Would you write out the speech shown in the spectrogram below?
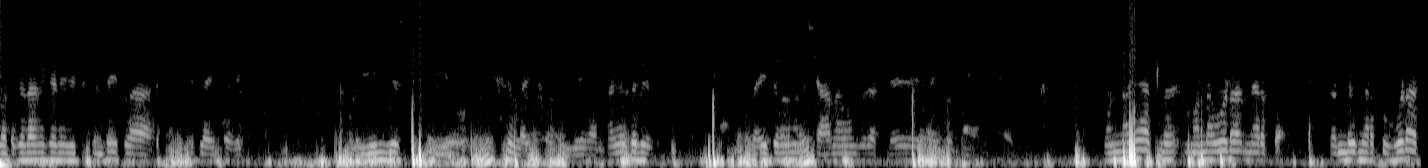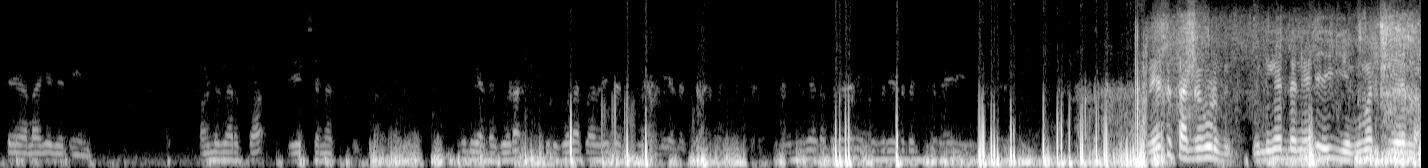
బతకడానికని పెట్టుకుంటే ఇట్లా ఇట్లా అవుతుంది ఇప్పుడు ఏం చేస్తుందో? లైఫ్ ఏం అర్థం కాలేదు రైతులను చాలా మంది అట్లే అయిపోతున్నారు. మొన్ననే అట్లా మొన్న కూడా మిరప పండు మిరప కూడా అట్లే అలాగే జరిగింది. పండు మిరప వేరుశనగ ఉల్లిగడ్డ కూడా ఇప్పుడు కూడా అట్లా జరుగుతుంది ఉల్లిగడ్డ ఉల్లిగడ్డ కూడా ఎందుకు రేటు తగ్గకూడదు. ఉల్లిగడ్డ అనేది ఎగుమతి చేయాలి.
